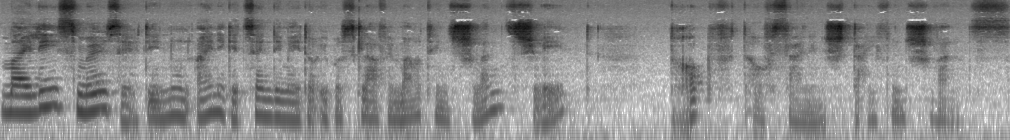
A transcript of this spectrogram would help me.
Mailis Möse, die nun einige Zentimeter über Sklave Martins Schwanz schwebt, tropft auf seinen steifen Schwanz.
